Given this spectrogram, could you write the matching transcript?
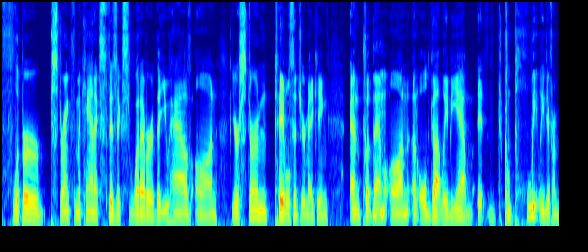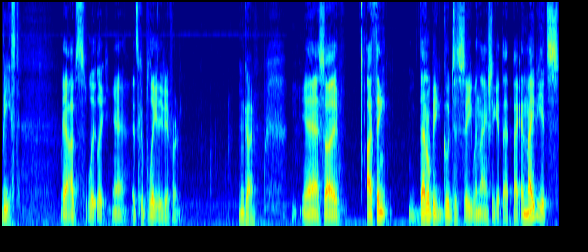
flipper strength mechanics, physics, whatever that you have on your Stern tables that you're making, and put them Mm-hmm. on an old Gottlieb EM. It completely different beast. Yeah, absolutely. Yeah, it's completely different. Okay. Yeah, so I think that'll be good to see when they actually get that back. And maybe it's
